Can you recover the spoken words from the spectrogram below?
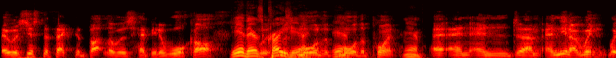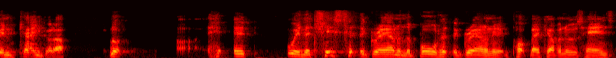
It was just the fact that Buttler was happy to walk off. Yeah, that was, was crazy. Was more yeah. the more the point. Yeah. And and um, and you know when when Kane got up, look, uh, it when the chest hit the ground and the ball hit the ground and then it popped back up into his hands,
